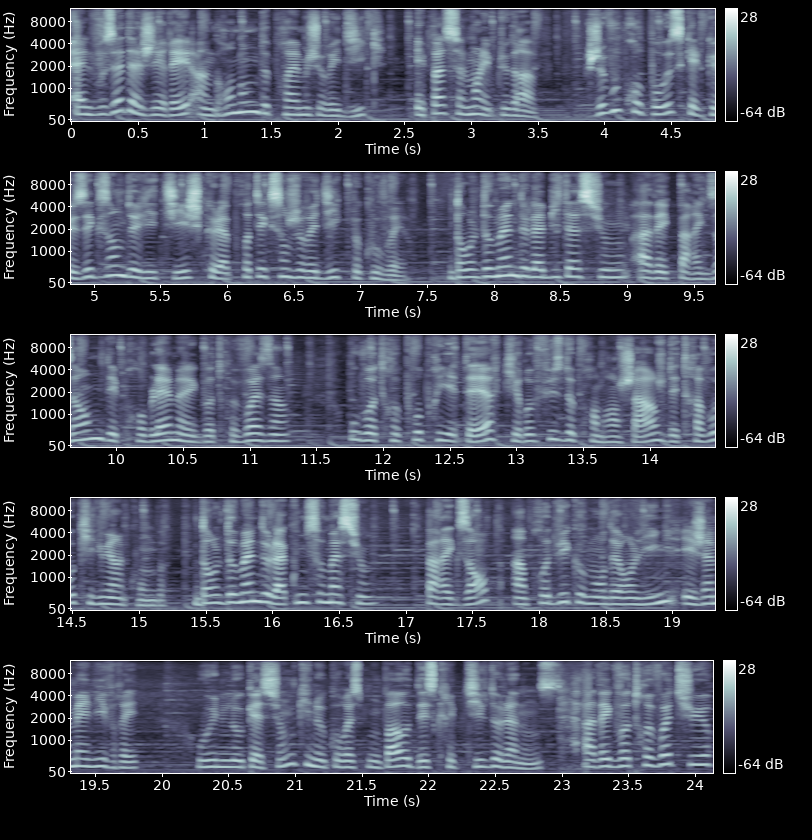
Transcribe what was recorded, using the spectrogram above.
Elle vous aide à gérer un grand nombre de problèmes juridiques, et pas seulement les plus graves. Je vous propose quelques exemples de litiges que la protection juridique peut couvrir. Dans le domaine de l'habitation, avec par exemple des problèmes avec votre voisin, ou votre propriétaire qui refuse de prendre en charge des travaux qui lui incombent. Dans le domaine de la consommation, par exemple, un produit commandé en ligne et jamais livré, ou une location qui ne correspond pas au descriptif de l'annonce. Avec votre voiture,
